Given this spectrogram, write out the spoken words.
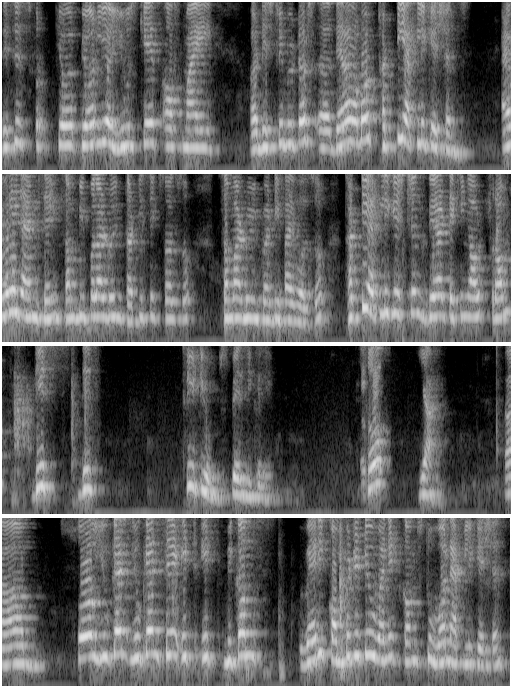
this is pure, purely a use case of my uh, distributors. Uh, there are about 30 applications. Average i'm saying some people are doing 36 also some are doing 25 also. 30 applications they are taking out from this this three tubes basically. Okay. so yeah. Um, so you can you can say it it becomes very competitive when it comes to one application.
